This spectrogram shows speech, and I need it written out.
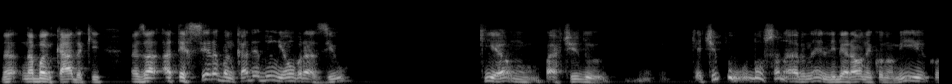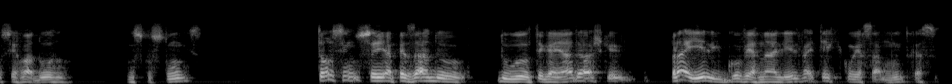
na, na bancada aqui. Mas a, a, terceira bancada é do União Brasil, que é um partido que é tipo o Bolsonaro, né? Liberal na economia, conservador no, nos costumes. Então, assim, não sei, apesar do, do Lula ter ganhado, eu acho que para ele governar ali, ele vai ter que conversar muito com, essa,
